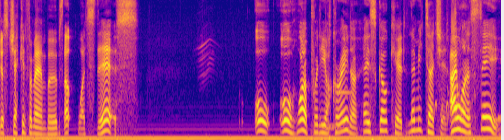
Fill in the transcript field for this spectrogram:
Just checking for man boobs. Oh, what's this? Oh, oh, what a pretty ocarina. Hey, Skull Kid, let me touch it. I want to see.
